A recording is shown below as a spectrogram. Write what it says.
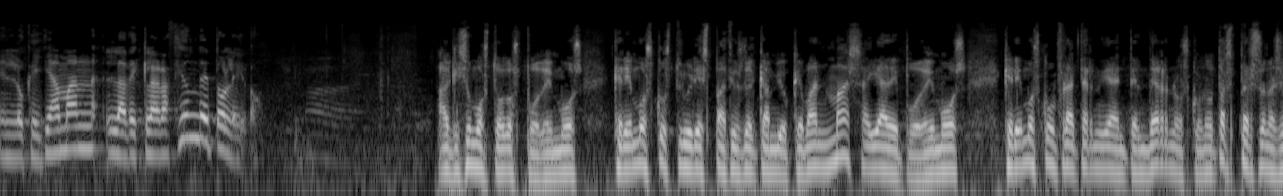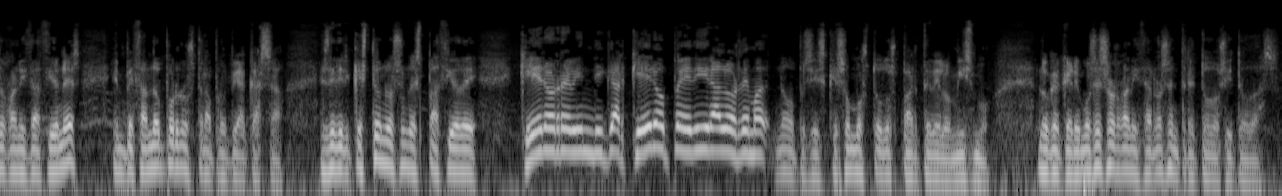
en lo que llaman la Declaración de Toledo. Aquí somos todos Podemos, queremos construir espacios del cambio que van más allá de Podemos, queremos con fraternidad entendernos con otras personas y organizaciones, empezando por nuestra propia casa. Es decir, que esto no es un espacio de quiero reivindicar, quiero pedir a los demás. No, pues es que somos todos parte de lo mismo. Lo que queremos es organizarnos entre todos y todas.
